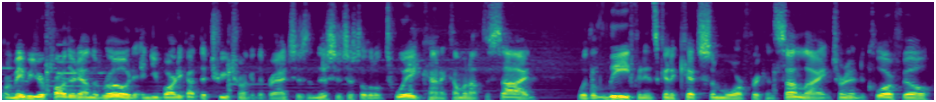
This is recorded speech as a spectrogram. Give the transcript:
Or maybe you're farther down the road and you've already got the tree trunk and the branches, and this is just a little twig kind of coming off the side with a leaf, and it's going to catch some more freaking sunlight turn it into chlorophyll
